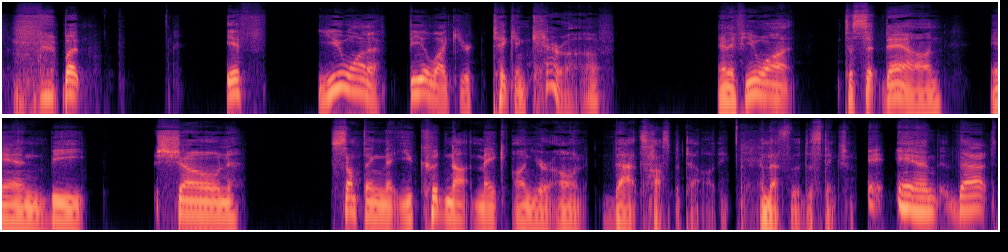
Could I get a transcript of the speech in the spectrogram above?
but if you want to feel like you're taken care of, and if you want to sit down and be shown something that you could not make on your own, that's hospitality. And that's the distinction. And that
